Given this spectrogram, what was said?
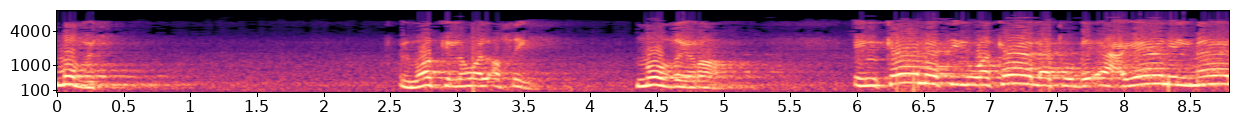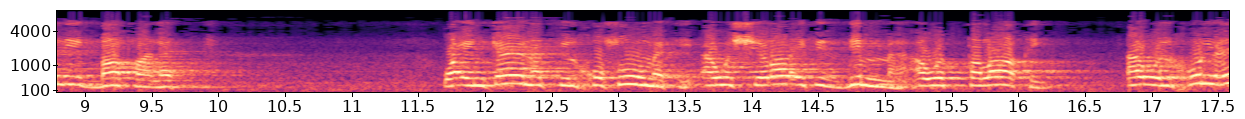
نظر الموكل هو الأصيل. نظر إن كانت الوكالة بأعيان المال بطلت. وإن كانت في الخصومة أو الشراء في الذمة أو الطلاق أو الخلع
